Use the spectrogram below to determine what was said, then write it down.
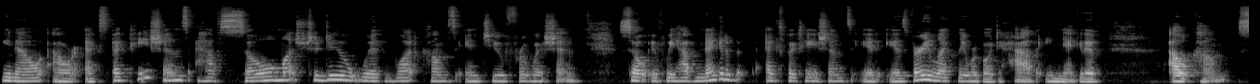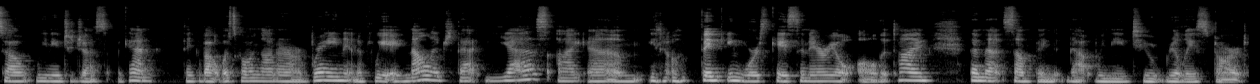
you know, our expectations have so much to do with what comes into fruition. So if we have negative expectations, it is very likely we're going to have a negative outcome. So we need to just, again, think about what's going on in our brain and if we acknowledge that yes i am you know thinking worst case scenario all the time then that's something that we need to really start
